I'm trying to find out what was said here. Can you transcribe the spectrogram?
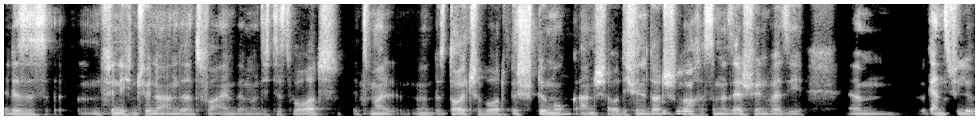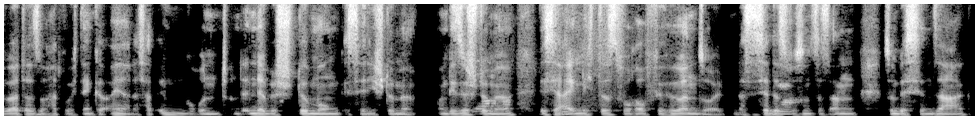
Das ist, finde ich, ein schöner Ansatz, vor allem wenn man sich das Wort, jetzt mal ne, das deutsche Wort Bestimmung anschaut. Ich finde, deutsche mhm. Sprache ist immer sehr schön, weil sie ähm, ganz viele Wörter so hat, wo ich denke, ah ja, das hat irgendeinen Grund. Und in der Bestimmung ist ja die Stimme. Und diese Stimme ja. ist ja eigentlich das, worauf wir hören sollten. Das ist ja das, was uns das an so ein bisschen sagt.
